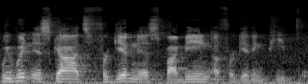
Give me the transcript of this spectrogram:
We witness God's forgiveness by being a forgiving people.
